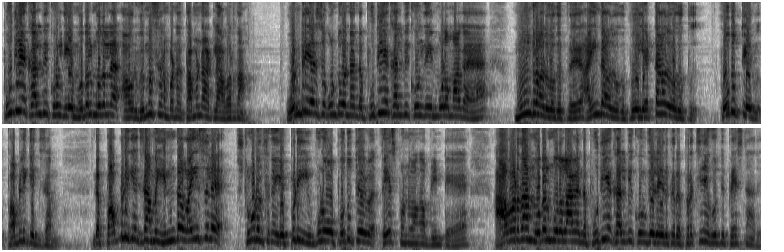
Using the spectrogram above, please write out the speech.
புதிய கல்விக் கொள்கையை முதல் முதல்ல அவர் விமர்சனம் பண்ண தமிழ்நாட்டில் அவர்தான். ஒன்றிய அரசு கொண்டு வந்த அந்த புதிய கல்விக் கொள்கையின் மூலமாக மூன்றாவது வகுப்பு ஐந்தாவது வகுப்பு எட்டாவது வகுப்பு பொதுத் தேர்வு பப்ளிக் எக்ஸாம் இந்த பப்ளிக் எக்ஸாம் இந்த வயசுல ஸ்டூடெண்ட்ஸுங்க எப்படி இவ்வளவு பொது தேவை ஃபேஸ் பண்ணுவாங்க அப்படின்ட்டு அவர்தான் முதல் முதலாக இந்த புதிய கல்விக் கொள்கையில் இருக்கிற பிரச்சனையை குறித்து பேசினாரு.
